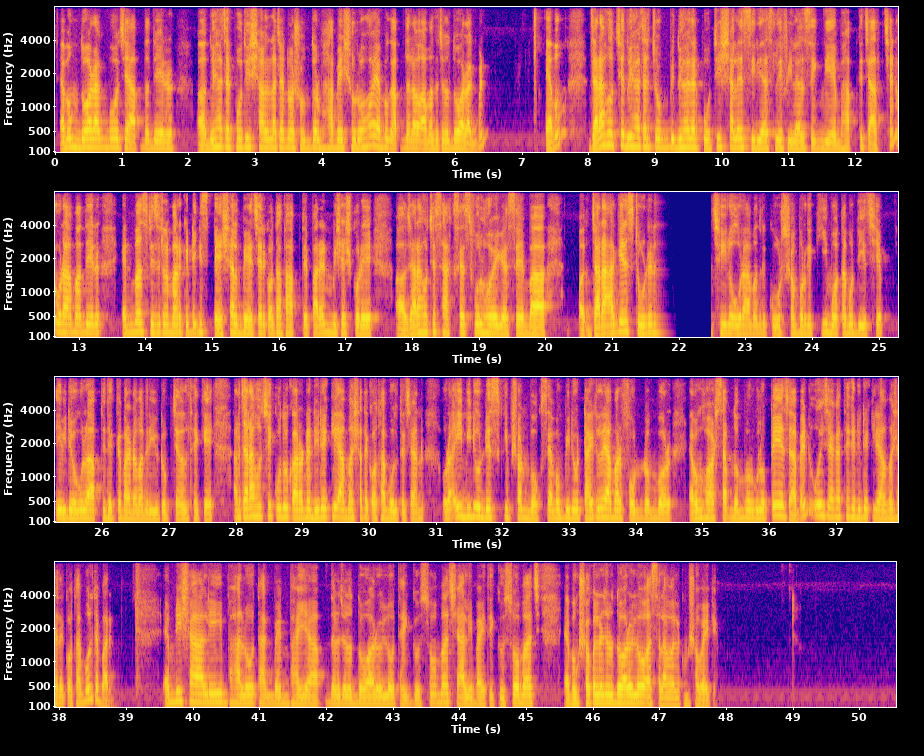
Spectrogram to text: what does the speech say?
এবং দোয়া রাখব যে আপনাদের আ ২০২৫ সালটা যেন সুন্দরভাবে শুরু হয় এবং আপনারাও আমাদের জন্য দোয়া রাখবেন। এবং যারা হচ্ছে ২০২৪ ২০২৫ সালে সিরিয়াসলি ফ্রিলান্সিং নিয়ে ভাবতে চাচ্ছেন, ওরা আমাদের অ্যাডভান্স ডিজিটাল মার্কেটিং স্পেশাল ব্যাচের কথা ভাবতে পারেন। বিশেষ করে যারা হচ্ছে সাকসেসফুল হয়ে গেছে বা যারা আগের স্টুডেন্ট ছিল ওরা আমাদের কোর্স সম্পর্কে কি মতামত দিয়েছে, এই ভিডিওগুলো আপনি দেখতে পারেন আমাদের ইউটিউব চ্যানেল থেকে। আর যারা হচ্ছে কোনো কারণে ডিরেক্টলি আমার সাথে কথা বলতে চান, ওরা এই ভিডিও ডেসক্রিপশন বক্সে এবং ভিডিও টাইটেলে আমার ফোন নম্বর এবং WhatsApp নম্বরগুলো পেয়ে যাবেন। ওই জায়গা থেকে ডিরেক্টলি আমার সাথে কথা বলতে পারেন। এমনি শাহ আলী ভালো থাকবেন ভাইয়া। আপনার জন্য দোয়া রইল। Thank you so much. Shah Ali ভাই থ্যাংক ইউ সো মাচ এবং সকলের জন্য দোয়া রইল। আসসালামু আলাইকুম সবাইকে।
